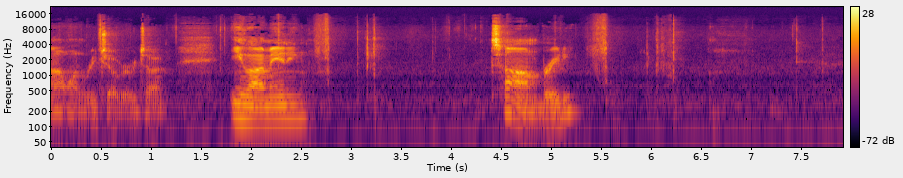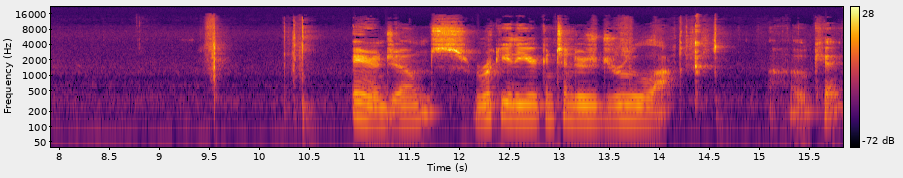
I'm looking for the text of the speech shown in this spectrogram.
I don't want to reach over every time. Eli Manning. Tom Brady. Aaron Jones. Rookie of the Year contenders Drew Lock. Okay.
